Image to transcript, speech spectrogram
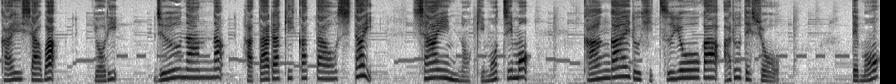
会社はより柔軟な働き方をしたい社員の気持ちも考える必要があるでしょう。でも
